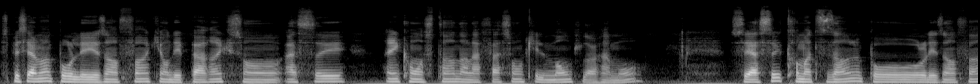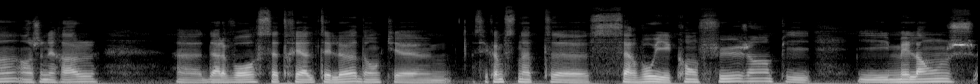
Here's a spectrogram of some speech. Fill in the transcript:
spécialement pour les enfants qui ont des parents qui sont assez inconstants dans la façon qu'ils montrent leur amour. C'est assez traumatisant pour les enfants en général euh, d'avoir cette réalité-là. Donc euh, c'est comme si notre euh, cerveau il est confus, genre, puis il mélange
